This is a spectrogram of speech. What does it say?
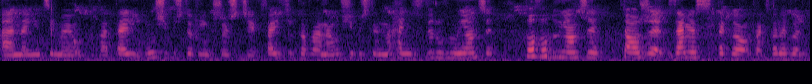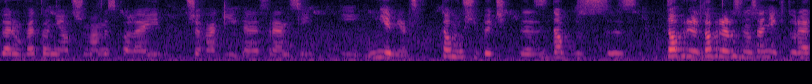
a najwięcej mają obywateli. Musi być to większość kwalifikowana, musi być ten mechanizm wyrównujący, powodujący to, że zamiast tego tak zwanego liberum veto nie otrzymamy z kolei przewagi e, Francji i Niemiec. To musi być e, z, z, dobre, dobre rozwiązanie, które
